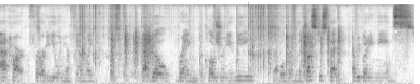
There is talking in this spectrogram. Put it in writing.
at heart for you and your family. That will bring the closure you need, that will bring the justice that everybody needs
